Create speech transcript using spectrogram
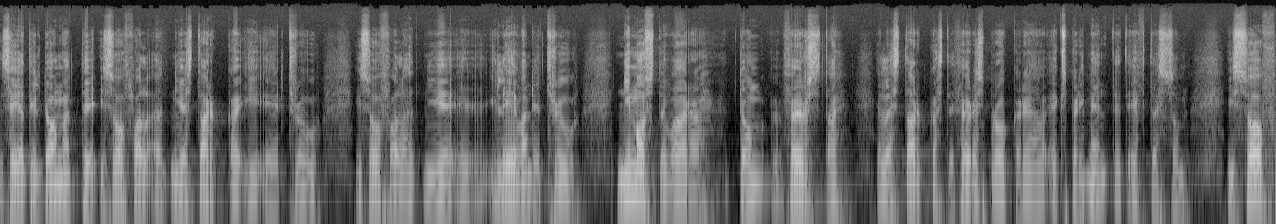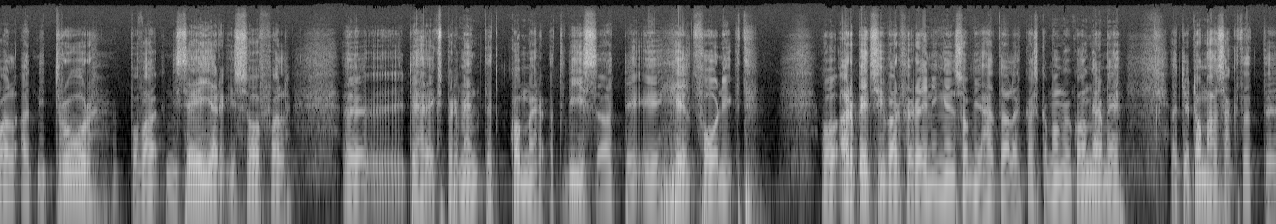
säga till dem att eh, i så fall att ni är starka i er tro, i så fall att ni är eh, i levande tro. Ni måste vara de första eller starkaste förespråkare av experimentet eftersom i så fall att ni tror på vad ni säger, i så fall eh, det här experimentet kommer att visa att det är helt fånigt och Arbetsgivarföreningen som jag har talat ganska många gånger med, att de har sagt att eh,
